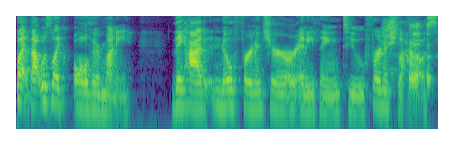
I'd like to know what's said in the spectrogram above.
but that was like all their money. They had no furniture or anything to furnish the house.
